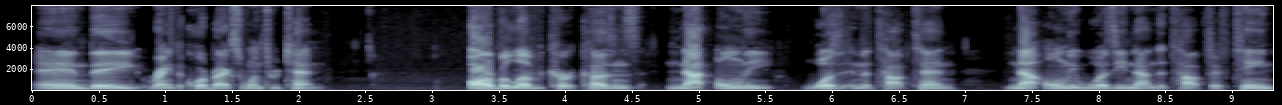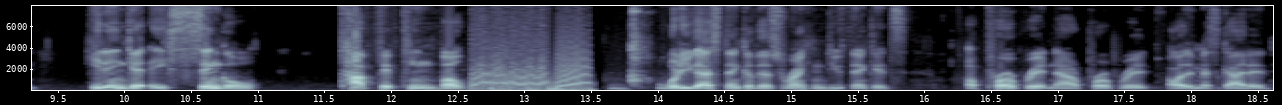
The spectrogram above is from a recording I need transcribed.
and they rank the quarterbacks 1 through 10. Our beloved Kirk Cousins not only was in the top 10, not only was he not in the top 15, he didn't get a single top 15 vote. What do you guys think of this ranking? Do you think it's appropriate, not appropriate? Are they misguided?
